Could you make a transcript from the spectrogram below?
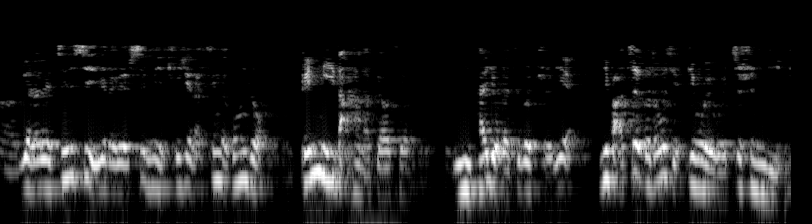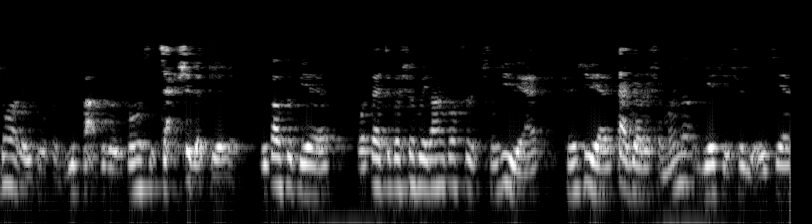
呃，越来越精细，越来越细密，出现了新的工种，给你打上的标签。你才有了这个职业，你把这个东西定位为这是你重要的一部分，你把这个东西展示给别人，你告诉别人，我在这个社会当中是程序员，程序员代表着什么呢？也许是有一些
